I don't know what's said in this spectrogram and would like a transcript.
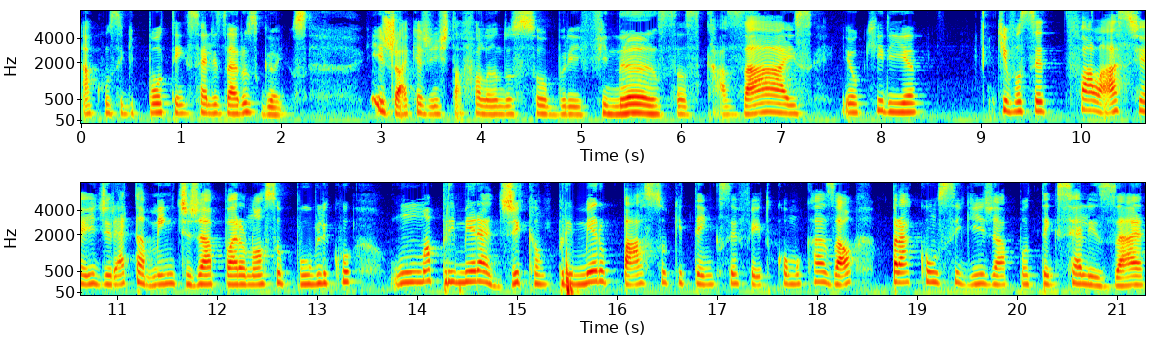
a conseguir potencializar os ganhos. E já que a gente está falando sobre finanças, casais, eu queria que você falasse aí diretamente já para o nosso público uma primeira dica, um primeiro passo que tem que ser feito como casal para conseguir já potencializar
